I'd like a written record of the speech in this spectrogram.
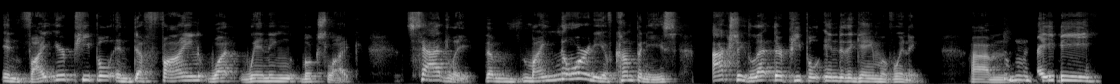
Invite your people and define what winning looks like. Sadly, the minority of companies actually let their people into the game of winning um, mm-hmm. maybe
